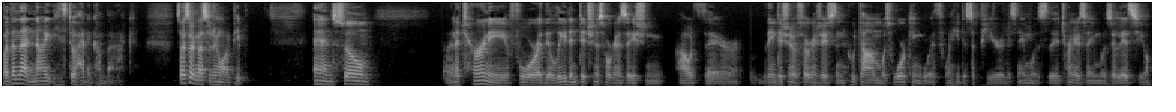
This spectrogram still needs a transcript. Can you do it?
But then that night, he still hadn't come back. So I started messaging a lot of people. And so an attorney for the lead indigenous organization out there, the indigenous organization who Dom was working with when he disappeared, his name was, the attorney's name was Eliesio.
